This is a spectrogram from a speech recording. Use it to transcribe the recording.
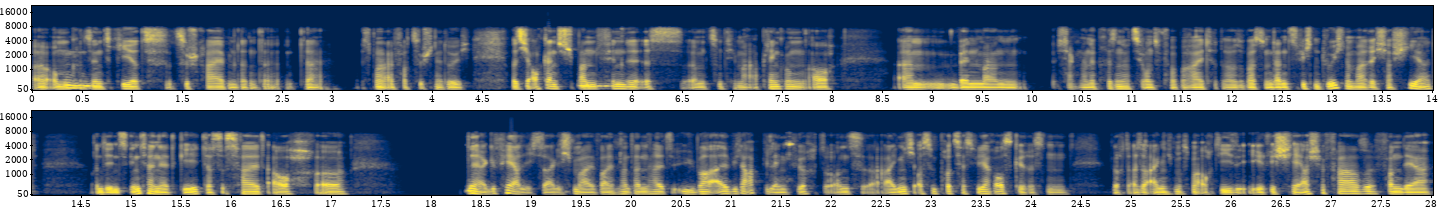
äh, um mhm. konzentriert zu schreiben. Dann, da, da ist man einfach zu schnell durch. Was ich auch ganz spannend mhm. finde, ist ähm, zum Thema Ablenkung auch, ähm, wenn man, ich sag mal, eine Präsentation vorbereitet oder sowas und dann zwischendurch nochmal recherchiert und ins Internet geht, das ist halt auch äh, naja, gefährlich, sage ich mal, weil man dann halt überall wieder abgelenkt wird und eigentlich aus dem Prozess wieder rausgerissen wird. Also eigentlich muss man auch die Recherchephase von der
